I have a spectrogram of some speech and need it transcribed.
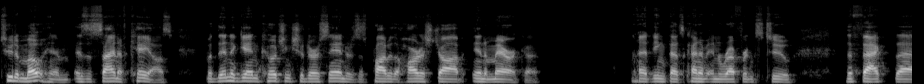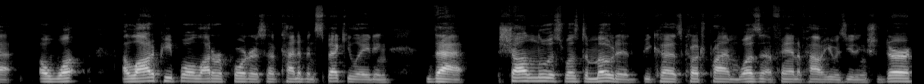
to demote him is a sign of chaos. But then again, coaching Shedeur Sanders is probably the hardest job in America. I think that's kind of in reference to the fact that a a lot of people, a lot of reporters have kind of been speculating that Sean Lewis was demoted because Coach Prime wasn't a fan of how he was using Shedeur.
